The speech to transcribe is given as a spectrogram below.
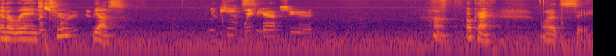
and arrange two. Yes. We can't we can't see it. Huh, okay. Let's see.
